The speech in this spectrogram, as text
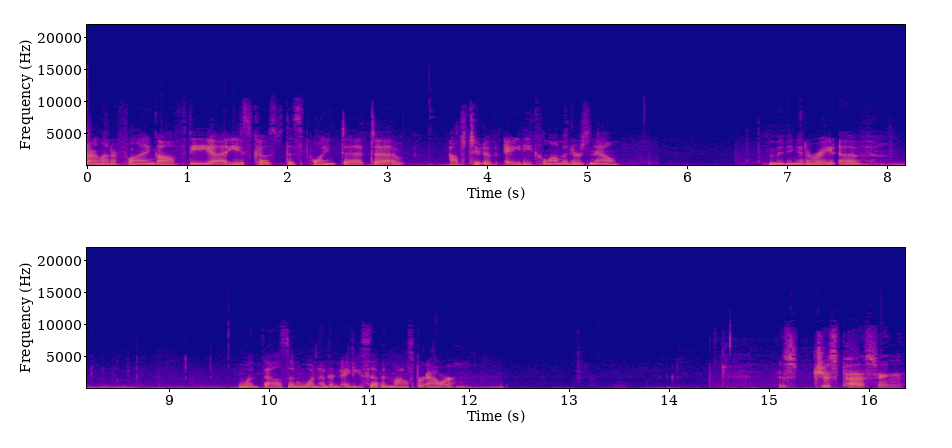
Starliner flying off the uh, east coast at this point at uh, altitude of 80 kilometers now, moving at a rate of 1,187 miles per hour. It's just passing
